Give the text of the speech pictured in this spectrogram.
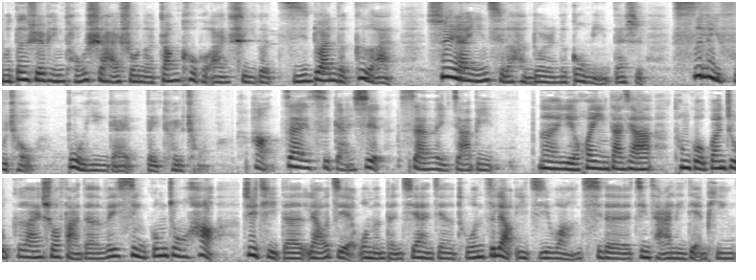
那么，邓学平同时还说呢，张扣扣案是一个极端的个案，虽然引起了很多人的共鸣，但是私利复仇不应该被推崇。好，再一次感谢三位嘉宾，那也欢迎大家通过关注“个案说法”的微信公众号，具体的了解我们本期案件的图文资料以及往期的精彩案例点评。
